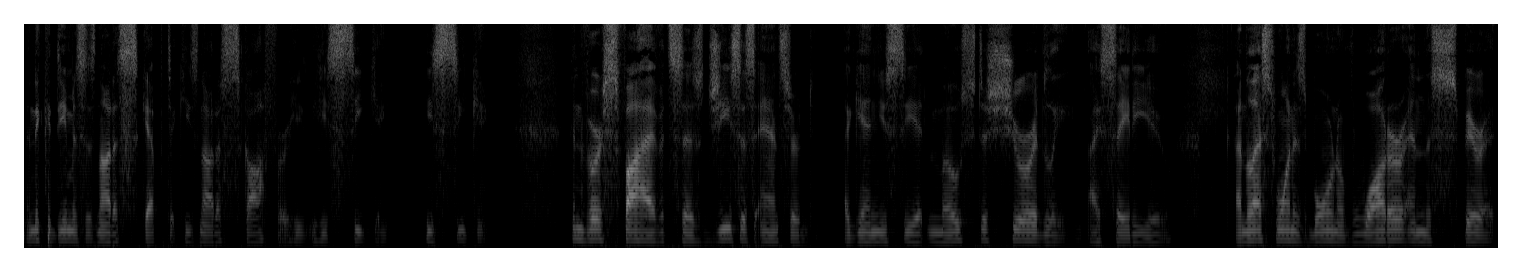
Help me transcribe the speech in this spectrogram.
And Nicodemus is not a skeptic, he's not a scoffer, he, he's seeking. He's seeking. In verse 5, it says, Jesus answered, again you see it, most assuredly, I say to you, unless one is born of water and the Spirit,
